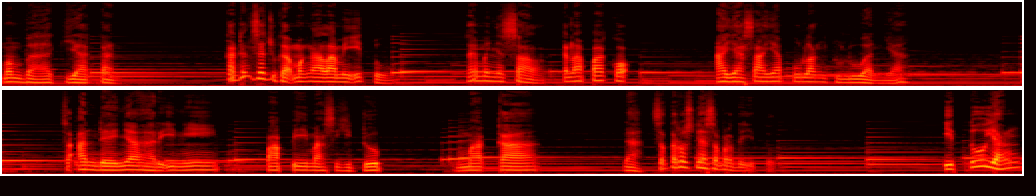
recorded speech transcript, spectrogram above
membahagiakan. Kadang saya juga mengalami itu. Saya menyesal, kenapa kok ayah saya pulang duluan ya. Seandainya hari ini papi masih hidup, maka nah seterusnya seperti itu. Itu yang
